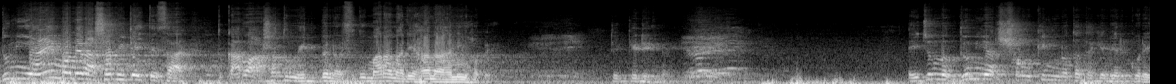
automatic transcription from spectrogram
দুনিয়ায় মনের আশা মিটাইতে চায়, তো কারও আশা তো মিটবে না, শুধু মারামারি, হানাহানি হবে। ঠিক কি ঠিক না? এই জন্য দুনিয়ার সংকীর্ণতা থেকে বের করে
